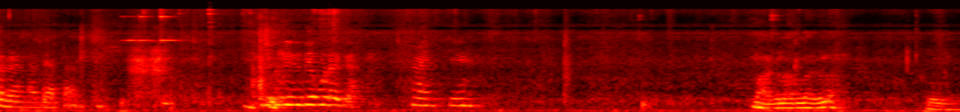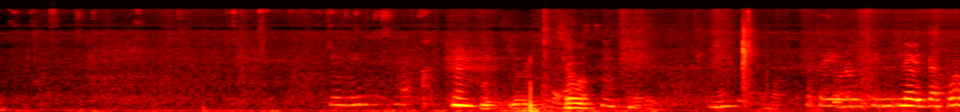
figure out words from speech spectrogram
सगळ्यांना द्या आता तिथे कुठे का मागला लागला आता एवढं नैवेद्य दाखवा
